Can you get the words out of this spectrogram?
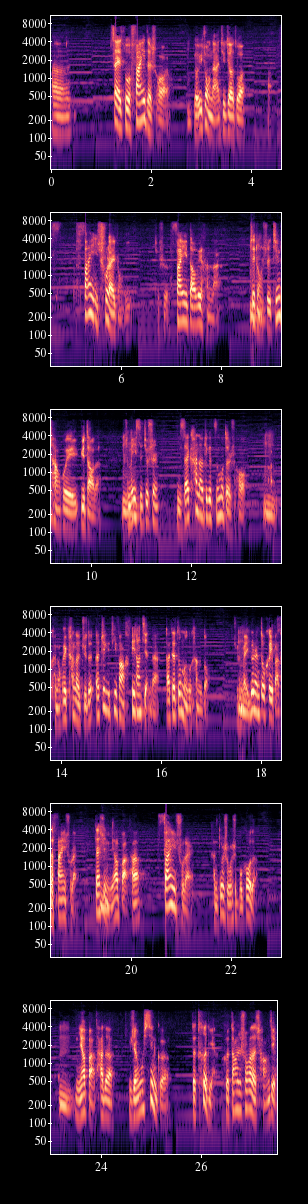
呃，在做翻译的时候，有一种难就叫做啊，翻译出来容易，就是翻译到位很难，这种是经常会遇到的。什么意思？就是你在看到这个字幕的时候，啊嗯，可能会看到觉得，呃，这个地方非常简单，大家都能够看得懂，就是每个人都可以把它翻译出来。但是你要把它翻译出来，很多时候是不够的。嗯你要把他的人物性格的特点和当时说话的场景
